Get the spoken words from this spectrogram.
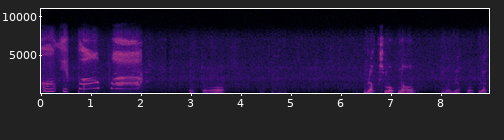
Okay, papa. Ito. Black smoke na oh. Oh, black black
